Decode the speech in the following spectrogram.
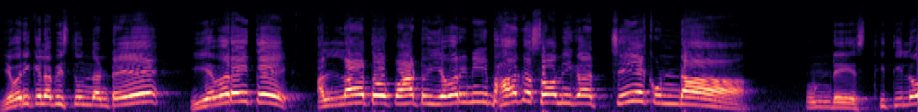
ఎవరికి లభిస్తుందంటే ఎవరైతే అల్లాతో పాటు ఎవరిని భాగస్వామిగా చేయకుండా ఉండే స్థితిలో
